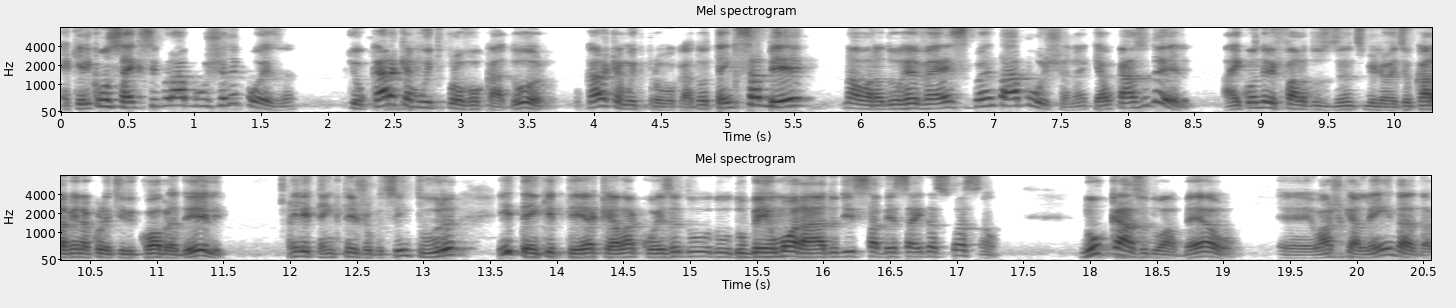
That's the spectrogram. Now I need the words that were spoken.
é que ele consegue segurar a bucha depois, né? Porque o cara que é muito provocador, o cara que é muito provocador tem que saber, na hora do revés, aguentar a bucha, né? Que é o caso dele. Aí quando ele fala dos 200 milhões e o cara vem na coletiva e cobra dele, ele tem que ter jogo de cintura e tem que ter aquela coisa do, do, do bem-humorado de saber sair da situação. No caso do Abel, é, eu acho que além da, da,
